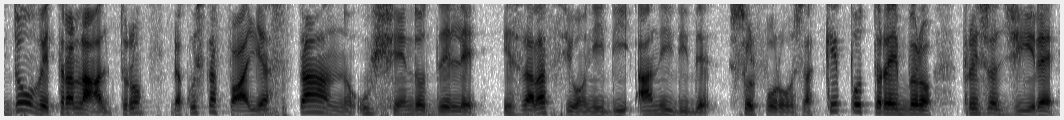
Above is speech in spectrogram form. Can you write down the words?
dove tra l'altro da questa faglia stanno uscendo delle esalazioni di anidride solforosa che potrebbero presagire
